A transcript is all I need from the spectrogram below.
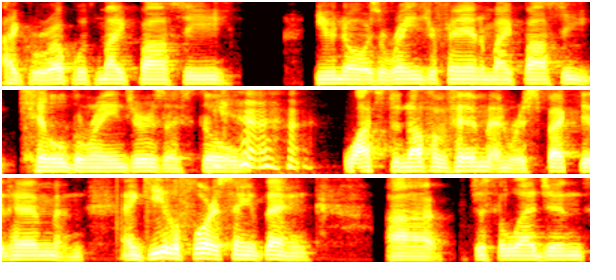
I grew up with Mike Bossy. Even though I was a Ranger fan and Mike Bossy killed the Rangers, I still watched enough of him and respected him. And and Guy Lafleur, same thing. Uh, just a legend.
